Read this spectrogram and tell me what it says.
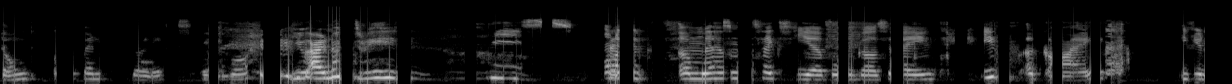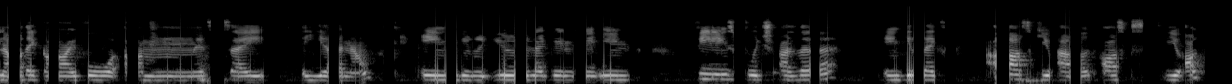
don't open your legs before you are not ready. Please. um I have some text here for a girl saying if a guy if you know that guy for um let's say a year now and you you like in, in feelings for each other and he like ask you out asks you out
